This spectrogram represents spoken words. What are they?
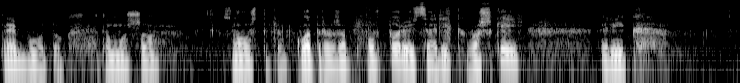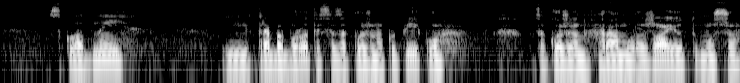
прибуток. Тому що, знову ж таки, вкотре вже повторююся, рік важкий, рік складний. І треба боротися за кожну копійку, за кожен грам урожаю, тому що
